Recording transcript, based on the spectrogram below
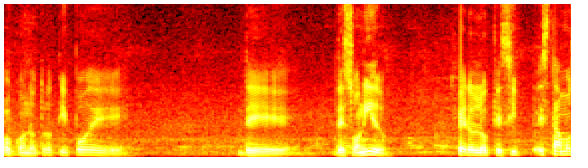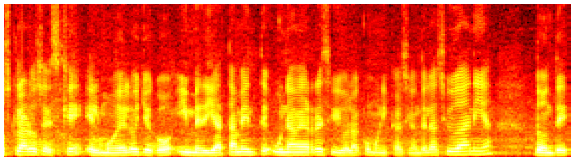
o con otro tipo de, de, sonido. Pero lo que sí estamos claros es que el modelo llegó inmediatamente una vez recibió la comunicación de la ciudadanía, donde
